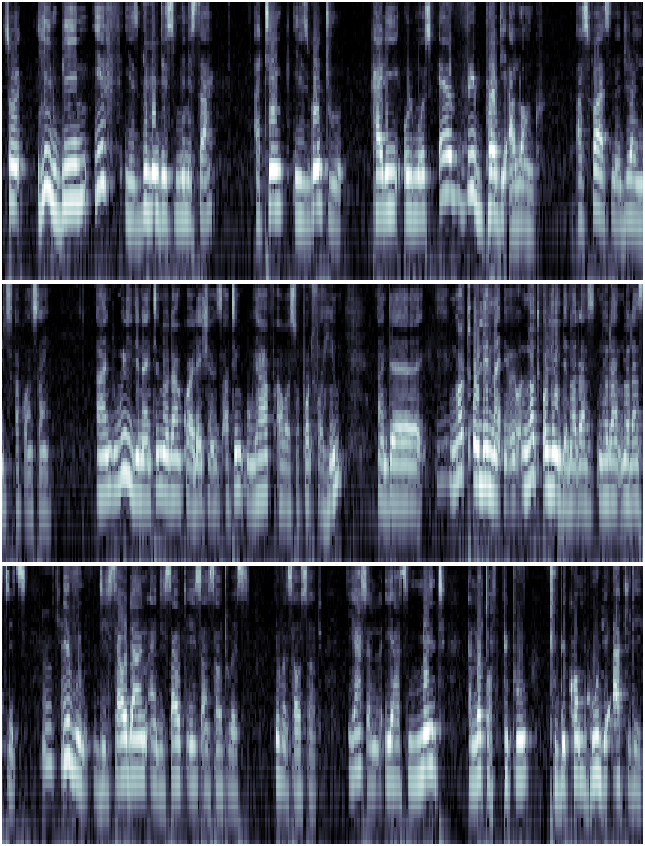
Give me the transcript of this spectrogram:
So, him being, if he's given this minister, I think he's going to carry almost everybody along, as far as Nigerian youths are concerned. And we, the 19 Northern Coalitions, I think we have our support for him, and uh, not only not only in the northern northern northern states, Okay. even the southern and the southeast and southwest, even south south. He has a, he has made a lot of people to become who they are today.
